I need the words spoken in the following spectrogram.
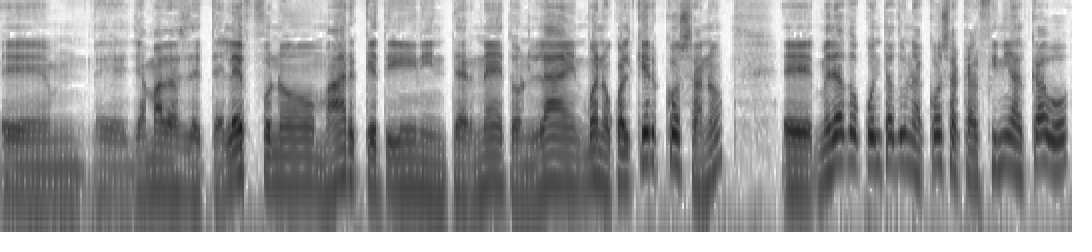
eh, eh, llamadas de teléfono, marketing, internet, online, bueno, cualquier cosa, ¿no? Eh, me he dado cuenta de una cosa, que al fin y al cabo,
